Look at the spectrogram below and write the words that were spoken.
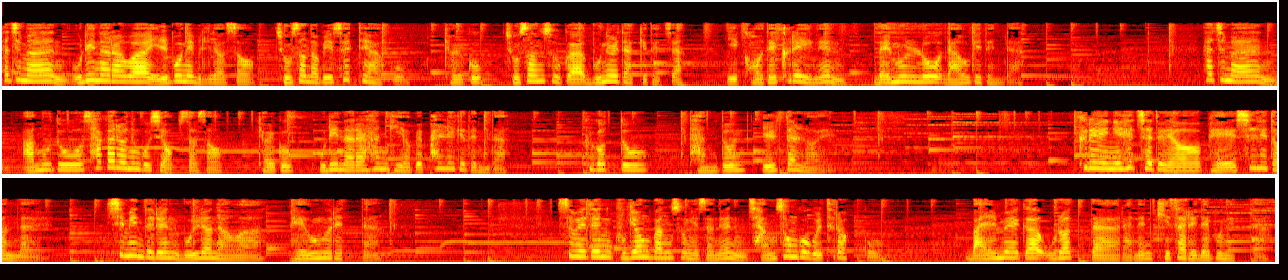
하지만 우리나라와 일본에 밀려서 조선업이 쇠퇴하고 결국 조선소가 문을 닫게 되자 이 거대 크레인은 매물로 나오게 된다. 하지만 아무도 사가려는 곳이 없어서 결국 우리나라 한 기업에 팔리게 된다. 그것도 단돈 1달러에. 크레인이 해체되어 배에 실리던 날, 시민들은 몰려나와 배웅을 했다. 스웨덴 국영방송에서는 장송곡을 틀었고, 말매가 울었다라는 기사를 내보냈다.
